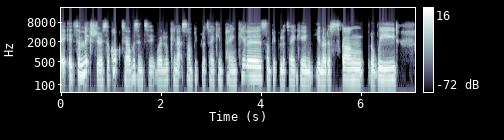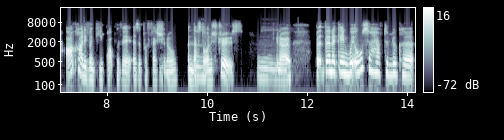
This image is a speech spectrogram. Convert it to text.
it, it's a mixture it's a cocktail isn't it we're looking at some people are taking painkillers some people are taking you know the skunk the weed i can't even keep up with it as a professional and that's mm. the honest truth mm. you know but then again we also have to look at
